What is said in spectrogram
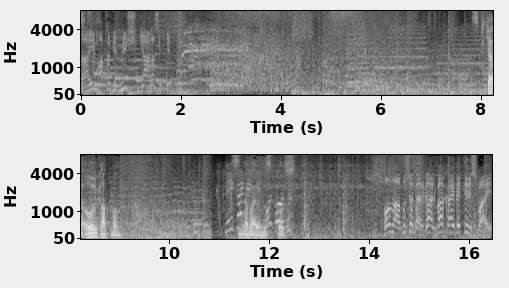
Naim ata binmiş ya nasipti. Spiker ağır katman. Sizin de bayramınız kutlu olsun. Vallahi bu sefer galiba kaybettin İsmail.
